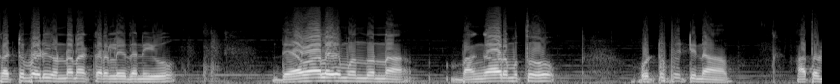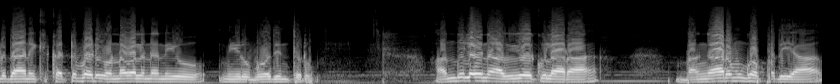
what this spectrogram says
కట్టుబడి ఉండనక్కరలేదనియు. దేవాలయమందున్న బంగారముతో ఒట్టు పెట్టిన అతడు దానికి కట్టుబడి ఉండవలననియు మీరు బోధింతురు. అందులైన అవివేకులారా బంగారం గొప్పదియా?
